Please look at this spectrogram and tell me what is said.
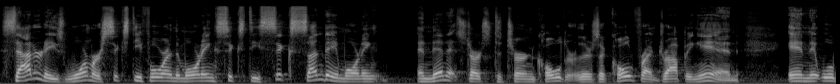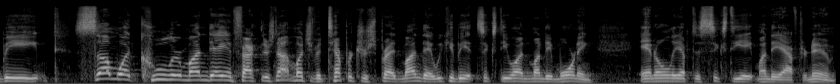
Saturday's warmer, 64 in the morning, 66 Sunday morning, and then it starts to turn colder. There's a cold front dropping in and it will be somewhat cooler Monday. In fact, there's not much of a temperature spread Monday. We could be at 61 Monday morning and only up to 68 Monday afternoon.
